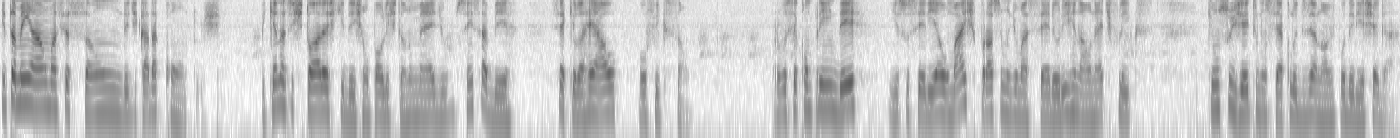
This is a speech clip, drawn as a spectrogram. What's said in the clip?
E também há uma seção dedicada a contos. Pequenas histórias que deixam o paulistano médio sem saber se aquilo é real ou ficção. Para você compreender, isso seria o mais próximo de uma série original Netflix que um sujeito no século XIX poderia chegar.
